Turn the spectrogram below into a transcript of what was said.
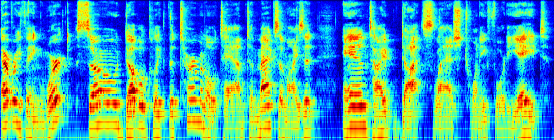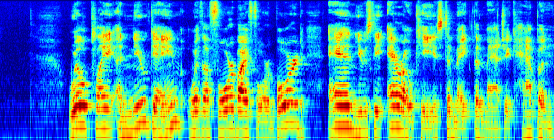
Everything worked, so double click the Terminal tab to maximize it and type dot slash 2048. We'll play a new game with a 4x4 board and use the arrow keys to make the magic happen.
